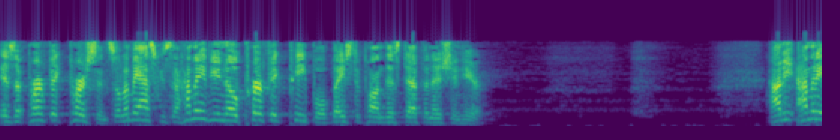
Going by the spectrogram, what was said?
is a perfect person. So let me ask you something. How many of you know perfect people based upon this definition here? How do you, how many,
